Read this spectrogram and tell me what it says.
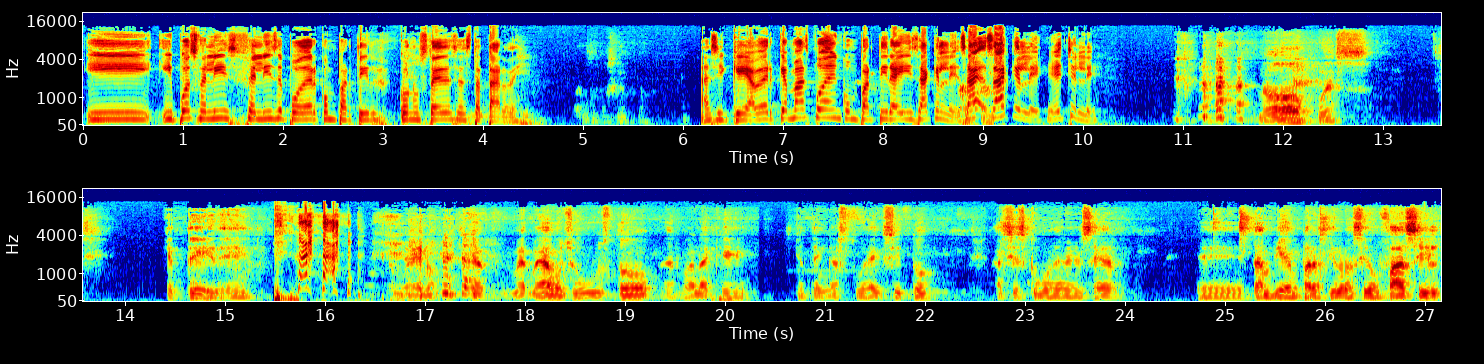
Y, y pues feliz, feliz de poder compartir con ustedes esta tarde. Así que a ver, ¿qué más pueden compartir ahí? Sáquenle, sáquenle, échenle. No, pues, ¿qué te diré? bueno, me, me, da mucho gusto, hermana, que, que tengas tu éxito así es como debe ser. Eh, también para ti no ha sido fácil,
